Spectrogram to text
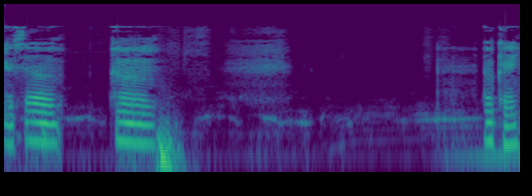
And so, um, okay.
